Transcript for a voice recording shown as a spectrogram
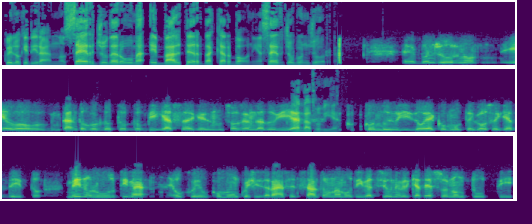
quello che diranno. Sergio da Roma e Walter da Carbonia. Sergio, buongiorno. Eh, buongiorno. Io intanto col dottor Tobias, che non so se è andato È via, andato via. condivido ecco, molte cose che ha detto, meno l'ultima, o que- comunque ci sarà senz'altro una motivazione, perché adesso non tutti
